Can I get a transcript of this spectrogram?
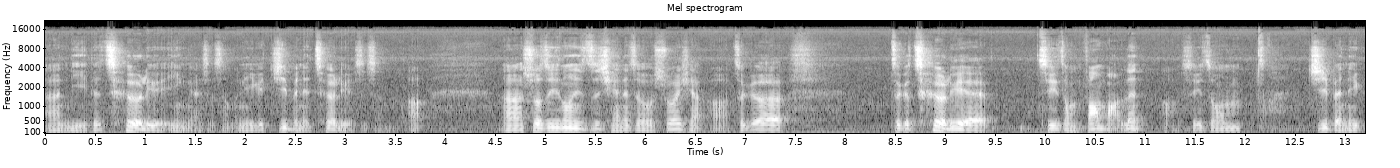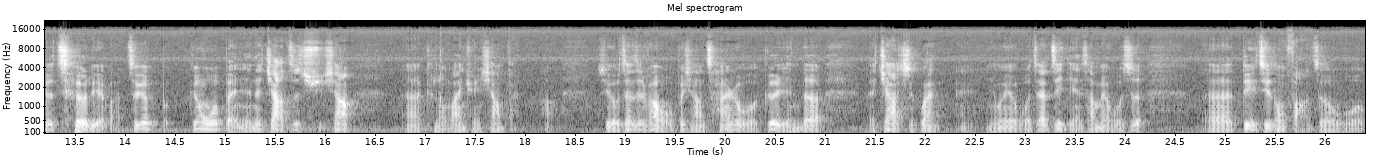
啊，你的策略应该是什么？你一个基本的策略是什么？啊，啊，说这些东西之前的时候，说一下啊，这个这个策略是一种方法论啊，是一种基本的一个策略吧。这个跟我本人的价值取向，呃，可能完全相反啊。所以我在这地方我不想掺入我个人的价值观，嗯，因为我在这一点上面我是呃对这种法则我。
